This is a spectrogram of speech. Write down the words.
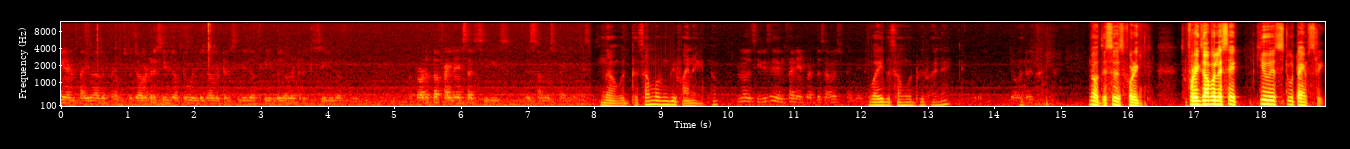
three, and five are the primes. So geometric series of two into geometric series of three into geometric series of three. The product of finite such series, the sum is finite. No, but the sum wouldn't be finite, no? No, the series is infinite, but the sum is finite. Why the sum would be finite? Geometric. No, this is for, so for example, let us say q is 2 times 3.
